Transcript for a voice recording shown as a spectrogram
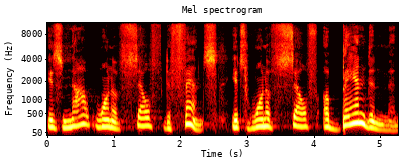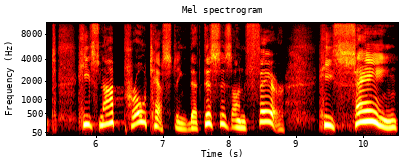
is not one of self defense, it's one of self abandonment. He's not protesting that this is unfair. He's saying,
